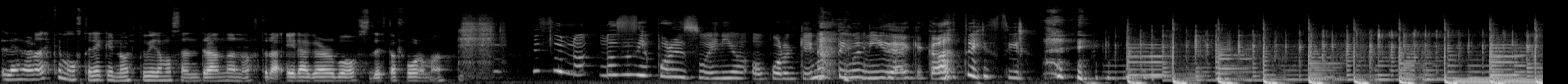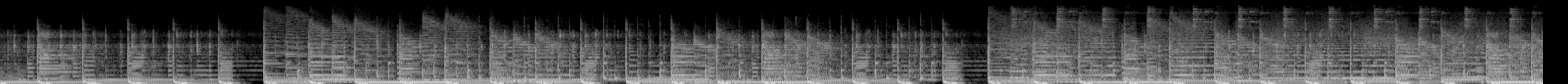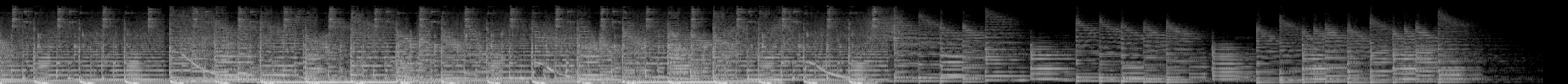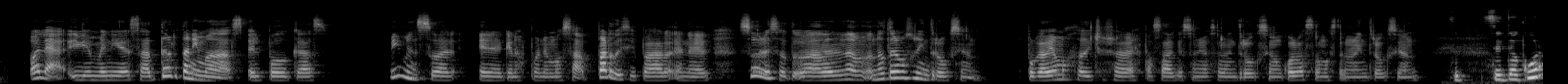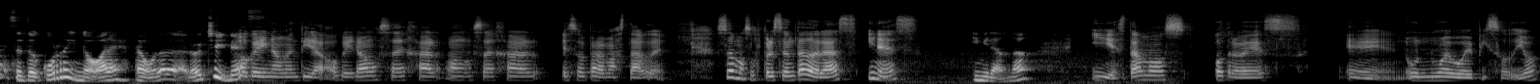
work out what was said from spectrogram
La verdad es que me gustaría que no estuviéramos entrando a nuestra era girl boss de esta forma. Eso no, no sé si es por el sueño o porque no tengo ni idea de qué acabaste de decir. bienvenidos a Torta Animadas, el podcast bimensual en el que nos ponemos a participar en el sobre no, no tenemos una introducción, porque habíamos dicho ya la vez pasada que eso no iba a ser una introducción. ¿Cuál va a ser nuestra una introducción? ¿Se, se te ocurre, ¿Se te ocurre innovar a esta hora de la noche, Inés? Ok, no, mentira. Ok, lo vamos a dejar, vamos a dejar eso para más tarde. Somos sus presentadoras, Inés, Y Miranda. y estamos otra vez en un nuevo episodio.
